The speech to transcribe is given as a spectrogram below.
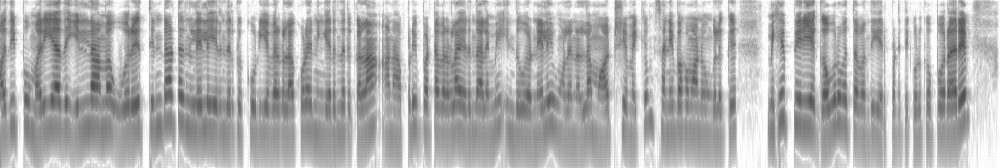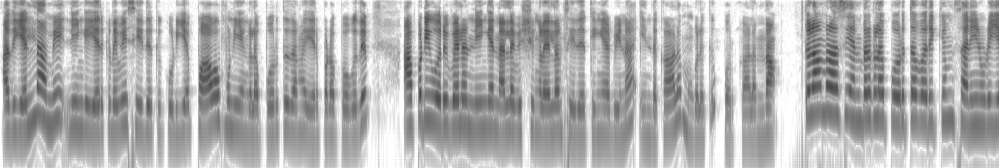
மதிப்பு மரியாதை இல்லாமல் ஒரு திண்டாட்ட நிலையில் இருந்திருக்கக்கூடியவர்களாக கூட நீங்கள் இருந்திருக்கலாம். ஆனால் அப்படிப்பட்டவர்களாக இருந்தாலுமே இந்த ஒரு நிலை உங்களை நல்லா மாற்றி அமைக்கும் சனி பகவான் உங்களுக்கு மிகப்பெரிய கௌரவத்தை வந்து ஏற்படுத்தி கொடுக்க போகிறாரு அது எல்லாமே நீங்கள் ஏற்கனவே செய்திருக்கக்கூடிய பாவ புண்ணியங்களை பொறுத்து தாங்க ஏற்பட போகுது. அப்படி ஒருவேளை நீங்கள் நல்ல விஷயங்களை எல்லாம் செய்திருக்கீங்க அப்படின்னா இந்த காலம் உங்களுக்கு பொற்காலம்தான். துலாம் ராசி அன்பர்களை பொறுத்த வரைக்கும் சனியினுடைய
